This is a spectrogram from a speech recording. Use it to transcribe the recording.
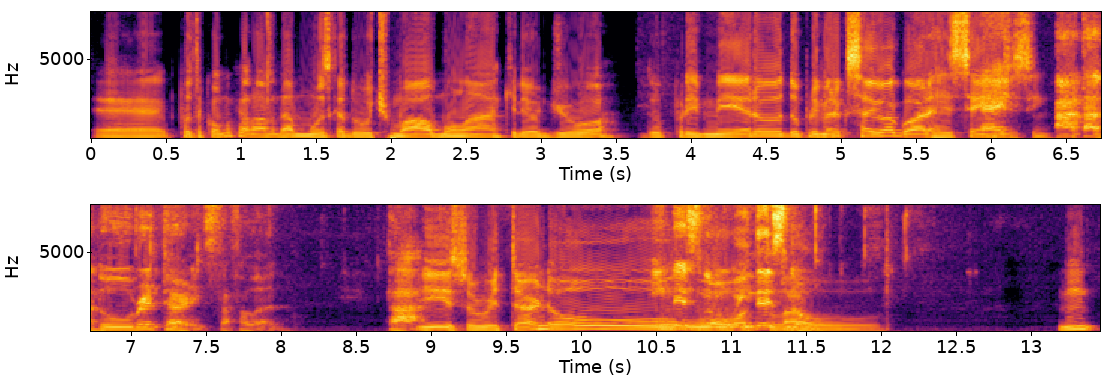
É, puta, como que é o nome da música do último álbum lá, que ele odiou? Do primeiro, do primeiro que saiu agora, recente, assim. Ah, tá. Do Returning, você tá falando. Tá. Isso, Return ou. In the Snow, outro In the Snow. o- In,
